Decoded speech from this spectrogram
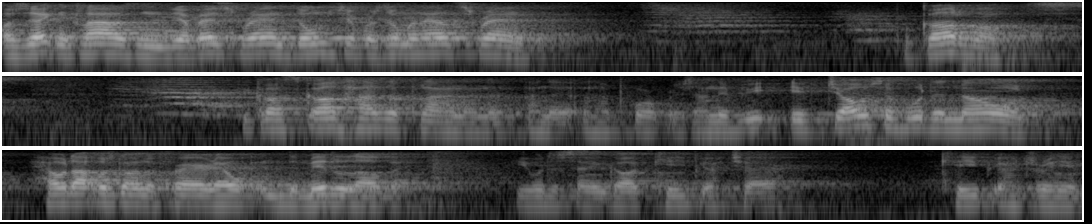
or second class and your best friend dumps you for someone else's friend. But God wants. Because God has a plan and a, and a, and a purpose. And if, we, if Joseph would have known how that was going to fare out in the middle of it, he would have said, God, keep your chair. Keep your dream.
